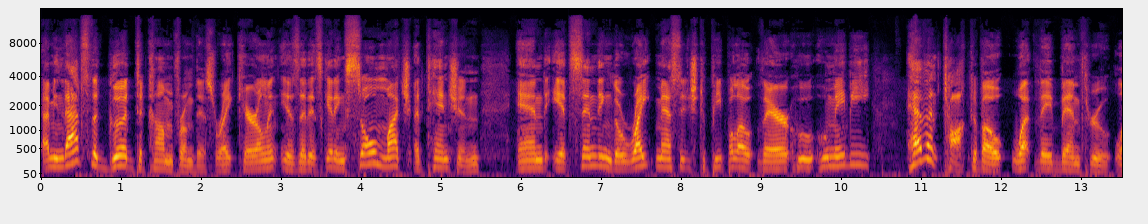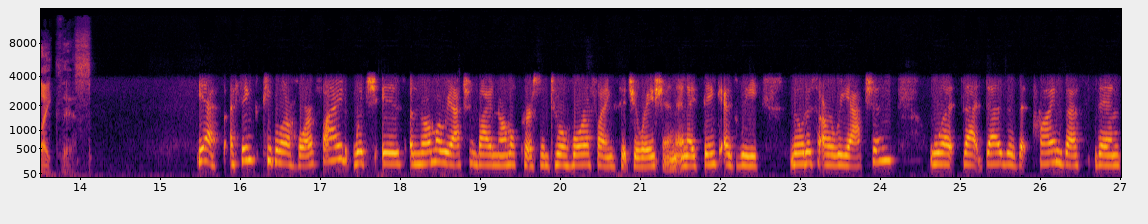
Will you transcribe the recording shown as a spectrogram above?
I mean, that's the good to come from this, right, Carolyn? Is that it's getting so much attention, and it's sending the right message to people out there who who maybe haven't talked about what they've been through like this. Yes, I think people are horrified, which is a normal reaction by a normal person to a horrifying situation. And I think as we notice our reactions, what that does is it primes us then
